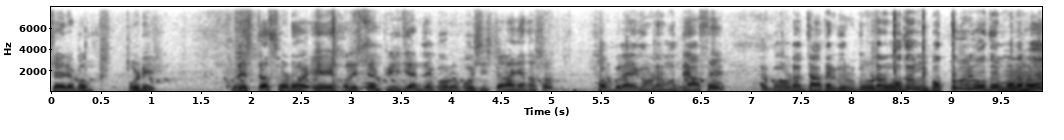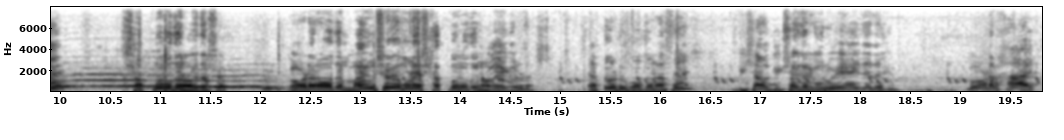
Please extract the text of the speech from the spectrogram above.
সেই রকম বডির লেজটা ছোট, এই হলিস্টান ফ্রিজিয়ান যে গরুর বৈশিষ্ট্য রাখে দর্শক, সবগুলো এই গরুটার মধ্যে আছে। আর গরুটার জাতের গরু, গরুটার ওজন, বর্তমানে ওজন মনে হয় সাত মন ওজন হবে দর্শক। গরুটার ওজন মাংস মনে হয় সাত মন ওজন হবে এই গরুটা এতটুকু ওজন আছে, বিশাল বিগ সাইজের গরু, এই যে দেখেন। গরুটার হাইট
